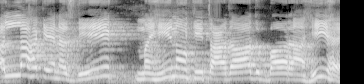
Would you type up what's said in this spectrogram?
अल्लाह के नज़दीक महीनों की तादाद बारह ही है,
